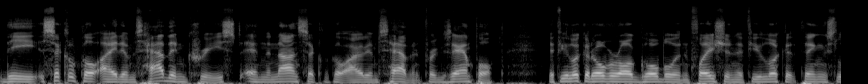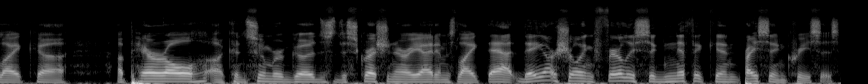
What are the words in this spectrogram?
the cyclical items have increased and the non cyclical items haven't. For example, if you look at overall global inflation, if you look at things like uh, apparel, uh, consumer goods, discretionary items like that, they are showing fairly significant price increases.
